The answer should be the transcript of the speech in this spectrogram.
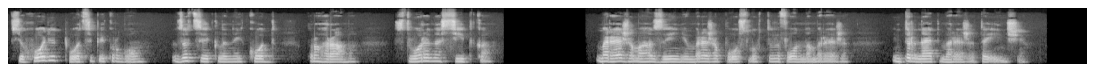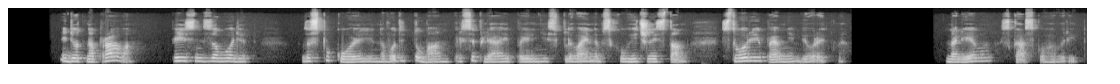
Все ходять по цепі кругом, зациклений код, програма, створена сітка, мережа магазинів, мережа послуг, телефонна мережа, інтернет-мережа та інші. Идет направо, піснь заводить, заспокоює, наводить туман, присипляє пильність, впливає на психологічний стан, створює певні біоритми. Налєво сказку говорить,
